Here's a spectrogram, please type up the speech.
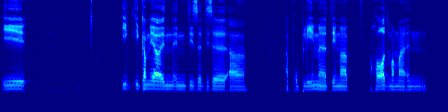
ich, ich, ich kann mir in, in diese, diese äh, äh, Probleme, die man hat, wenn man, in,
